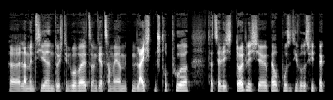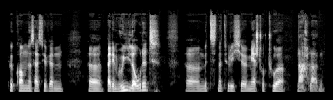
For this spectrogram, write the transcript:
äh, lamentieren durch den Urwald und jetzt haben wir ja mit einer leichten Struktur tatsächlich deutlich äh, positiveres Feedback bekommen. Das heißt, wir werden äh, bei dem Reloaded äh, mit natürlich äh, mehr Struktur nachladen.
